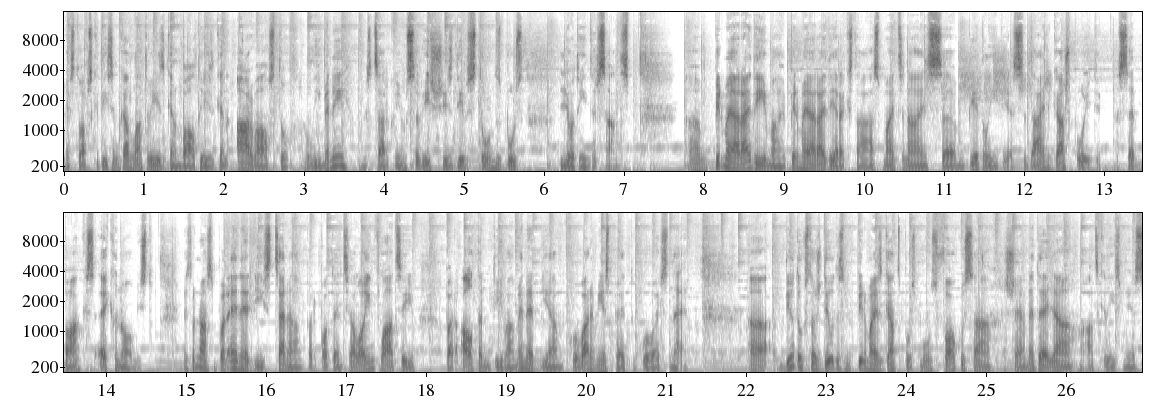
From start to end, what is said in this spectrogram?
Mēs to apskatīsim gan Latvijas, gan Baltijas, gan ārvalstu līmenī. Es ceru, ka jums visas šīs divas stundas būs ļoti interesantas. Um, pirmajā raidījumā, pirmajā raidierakstā esmu aicinājis um, piedalīties Dainu Gašpuiti, Seibankas ekonomistu. Mēs runāsim par enerģijas cenām, par potenciālo inflāciju, par alternatīvām enerģijām, ko varam iespēt un ko vairs nē. 2021. Uh, gads būs mūsu fokusā. Šajā nedēļā atskatīsimies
